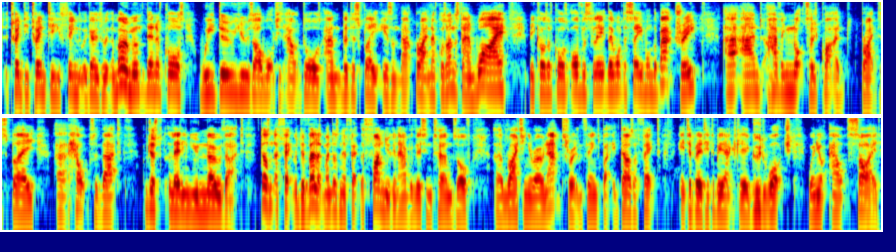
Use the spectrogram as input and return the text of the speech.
2020 thing that we're going through at the moment, then of course we do use our watches outdoors and the display isn't that bright. And of course, I understand why, because of course, obviously they want to save on the battery uh, and having not so quite a bright display uh, helps with that. I'm just letting you know that. Doesn't affect the development, doesn't affect the fun you can have with this in terms of uh, writing your own apps for it and things, but it does affect its ability to be actually a good watch when you're outside.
